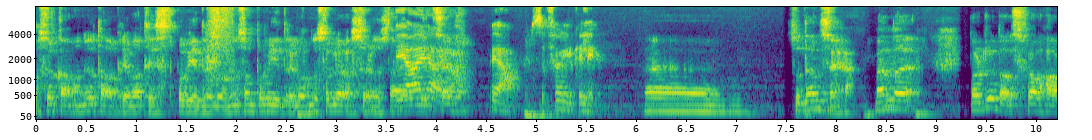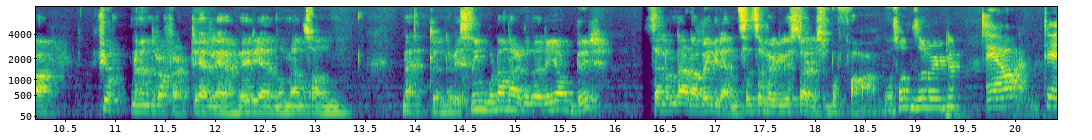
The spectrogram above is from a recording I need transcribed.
Og så kan man jo ta privatist på videregående. Sånn på videregående så løser det seg Ja, litt ja, selv. ja. ja selvfølgelig. Eh, Så den ser jeg. Men eh, når dere da skal ha 1440 elever gjennom en sånn nettundervisning, hvordan er det dere jobber? Selv om det er da begrenset selvfølgelig størrelse på fag og sånn, selvfølgelig. Ja, det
